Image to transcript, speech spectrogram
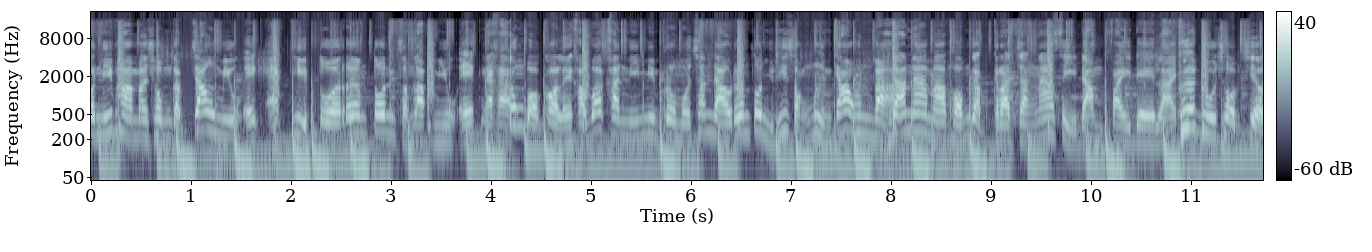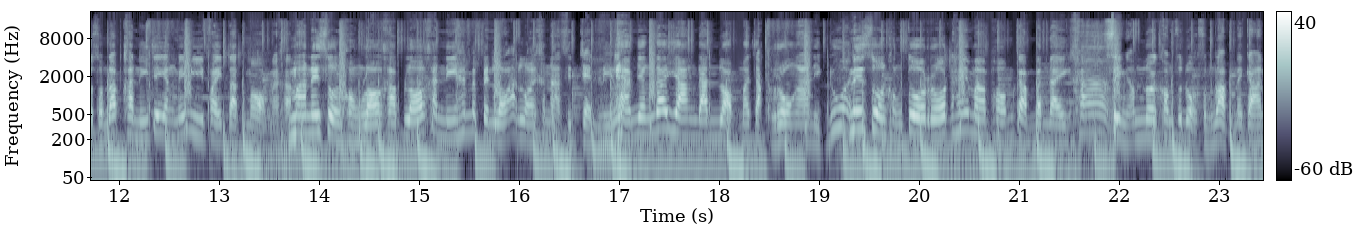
วันนี้พามาชมกับเจ้า m i u X Active ตัวเริ่มต้นสำหรับ m i u X นะครับต้องบอกก่อนเลยครับว่าคันนี้มีโปรโมชั่นดาวเริ่มต้นอยู่ที่ 29,000 บาท ด้านหน้ามาพร้อมกับกระจังหน้าสีดำไฟเดย์ไลท์เพื่อดูโฉบเฉี่ยวสำหรับคันนี้จะยังไม่มีไฟตัดหมอกนะครับมาในส่วนของล้อครับล้อคันนี้ให้มันเป็นล้ออัลลอยขนาด 17 นิ้วแถมยังได้ยางดันหลบมาจากโรงงานอีกด้วย ในส่วนของตัวรถให้มาพร้อมกับบันไดข้างสิ่งอำนวยความสะดวกสำหรับในการ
